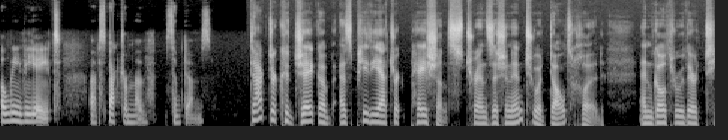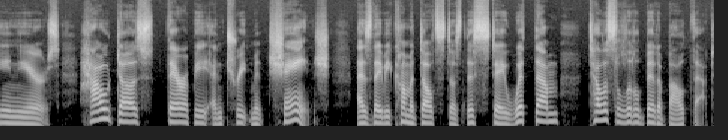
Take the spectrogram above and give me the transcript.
alleviate a spectrum of symptoms. Dr. CaJacob, as pediatric patients transition into adulthood and go through their teen years, how does therapy and treatment change as they become adults? Does this stay with them? Tell us a little bit about that.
